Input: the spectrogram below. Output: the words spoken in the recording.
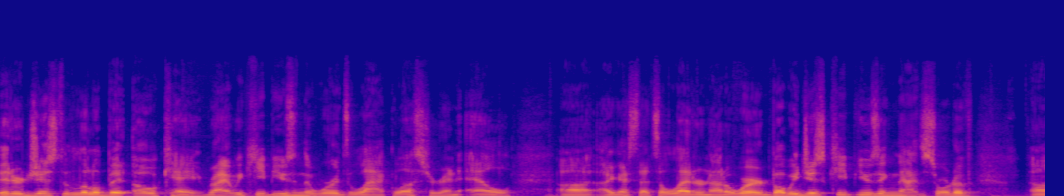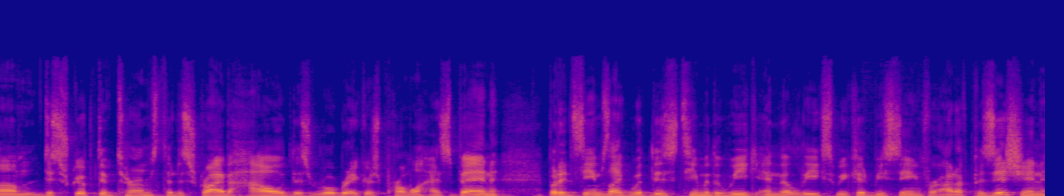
that are just a little bit okay, right? We keep using the words lackluster and L. Uh, I guess that's a letter, not a word, but we just keep using that sort of um, descriptive terms to describe how this Rule Breakers promo has been. But it seems like with this team of the week and the leaks we could be seeing for out of position,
